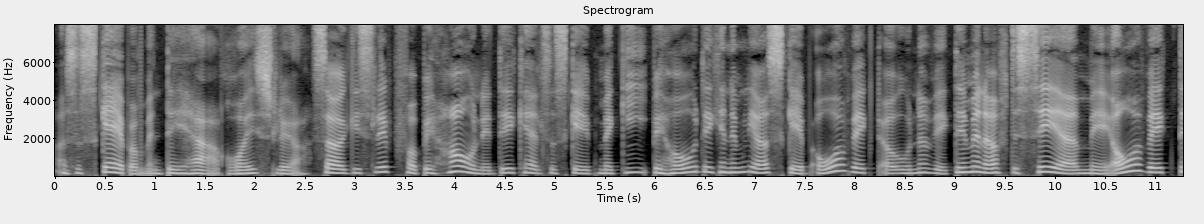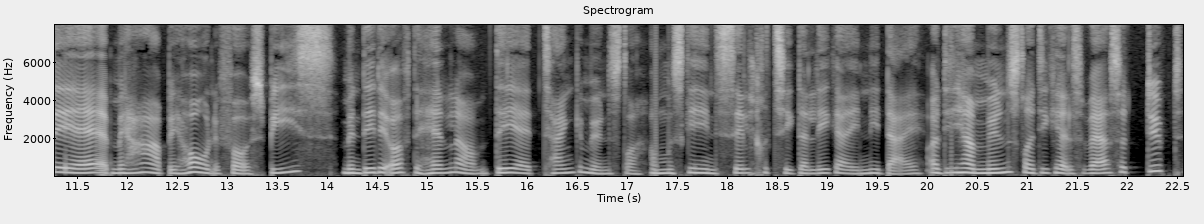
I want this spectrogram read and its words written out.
og så skaber man det her røgslør. Så at give slip for behovene, det kan altså skabe magi. Behov, det kan nemlig også skabe overvægt og undervægt. Det man ofte ser med overvægt, det er, at man har behovene for at spise, men det det ofte handler om, det er et tankemønstre, og måske en selvkritik, der ligger inde i dig. Og de her mønstre, de kan altså være så dybt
